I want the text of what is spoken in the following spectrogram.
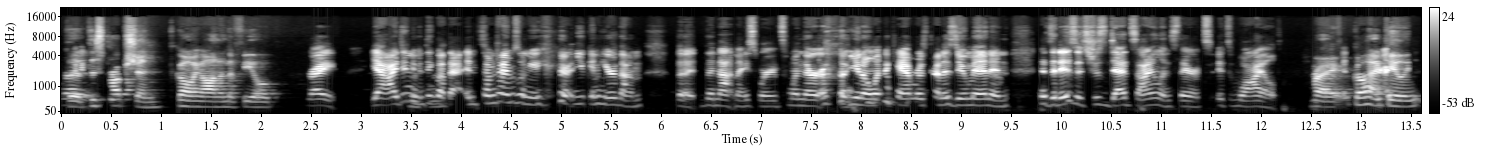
right, the disruption going on in the field. right. Yeah, I didn't even think about that. And sometimes when you hear, you can hear them the the not nice words when they're you know when the cameras kind of zoom in and because it is it's just dead silence there. It's it's wild. Right. Go ahead, Kaylee.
